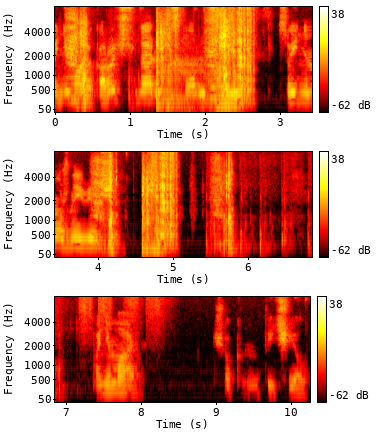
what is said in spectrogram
Понимаю. Короче, сюда люди складывают свои, свои ненужные вещи. Понимаю. Чокнутый чел.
